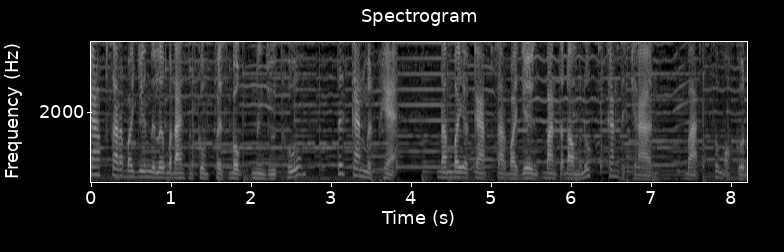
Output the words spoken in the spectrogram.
ការផ្សាយរបស់យើងនៅលើបណ្ដាញសង្គម Facebook និង YouTube ទៅកាន់មិត្តភ័ក្តិដើម្បីឲ្យការផ្សាយរបស់យើងបានទៅដល់មនុស្សកាន់តែច្រើន បាទសូមអរគុណ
